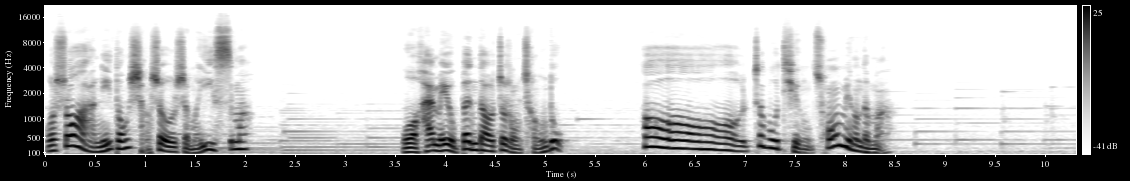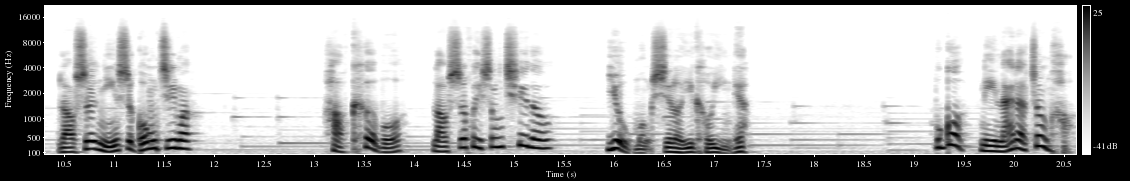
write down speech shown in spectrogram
我说啊，你懂享受什么意思吗？我还没有笨到这种程度。哦，这不挺聪明的吗？老师，您是公鸡吗？好刻薄，老师会生气的哦。又猛吸了一口饮料。不过你来的正好，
